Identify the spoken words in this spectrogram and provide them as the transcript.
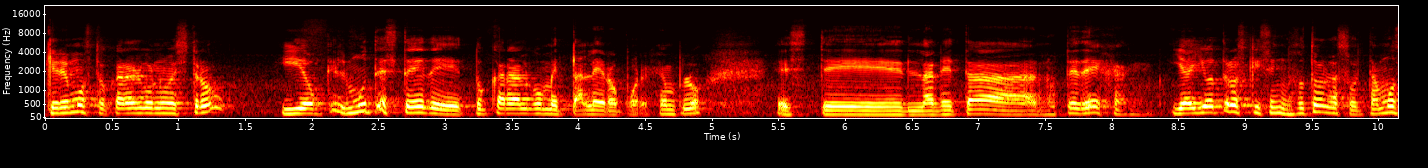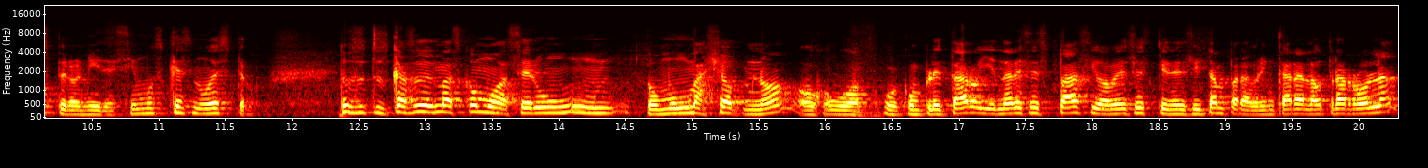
queremos tocar algo nuestro y aunque el mood esté de tocar algo metalero, por ejemplo, este, la neta no te dejan. Y hay otros que dicen, nosotros la soltamos pero ni decimos que es nuestro. Entonces, en tus casos es más como hacer un, como un mashup, ¿no? O, o- completar o llenar ese espacio a veces que necesitan para brincar a la otra rola.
